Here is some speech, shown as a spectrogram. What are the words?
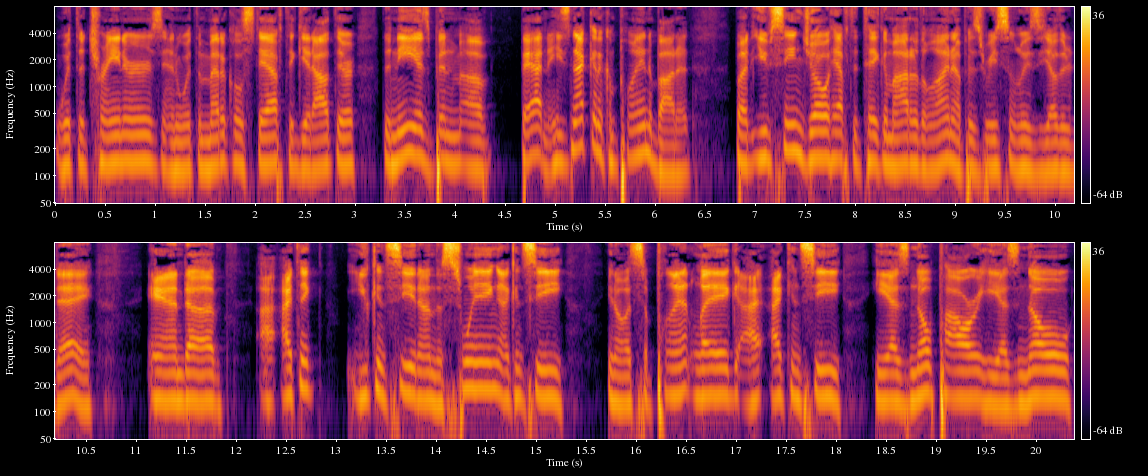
with the trainers and with the medical staff to get out there. The knee has been uh, bad, and he's not going to complain about it. But you've seen Joe have to take him out of the lineup as recently as the other day, and uh, I, I think you can see it on the swing. I can see, you know, it's a plant leg. I, I can see he has no power. He has no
